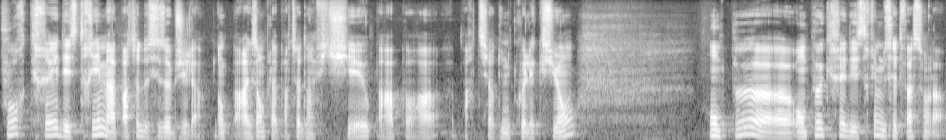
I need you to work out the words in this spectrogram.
pour créer des streams à partir de ces objets-là. Donc par exemple à partir d'un fichier ou par rapport à, partir d'une collection, on peut, euh, on peut créer des streams de cette façon-là.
